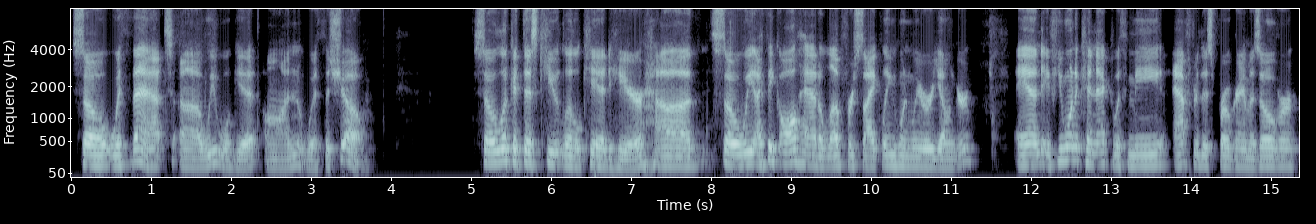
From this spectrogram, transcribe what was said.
So with that, uh, we will get on with the show. So look at this cute little kid here. Uh, so we, I think all had a love for cycling when we were younger. And if you want to connect with me after this program is over,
